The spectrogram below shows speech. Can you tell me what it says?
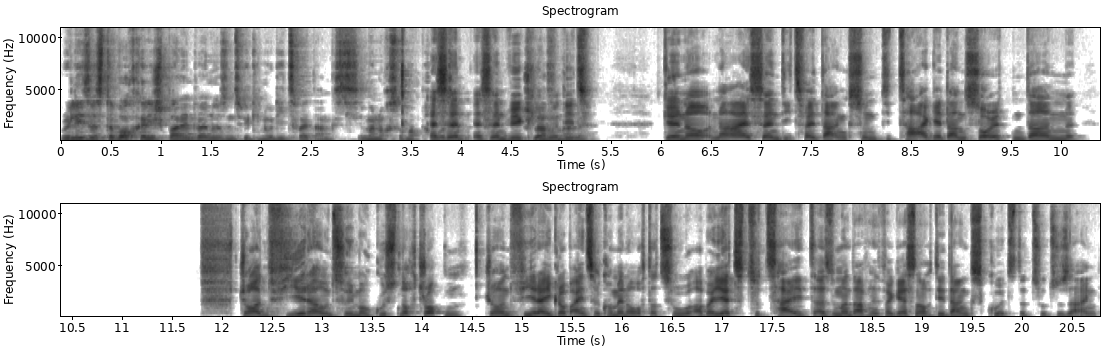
Releases der Woche, die spannend werden, oder sind es wirklich nur die zwei Dunks? Immer noch Sommerpause. Es sind, es sind wirklich Schlafen nur die. Alle. Genau, na, es sind die zwei Dunks und die Tage dann sollten dann Jordan 4er und so im August noch droppen. Jordan 4er, ich glaube, Einzel kommen auch dazu, aber jetzt zur Zeit, also man darf nicht vergessen, auch die Dunks kurz dazu zu sagen,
